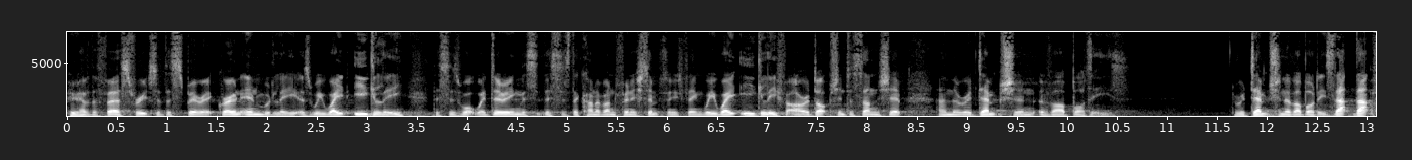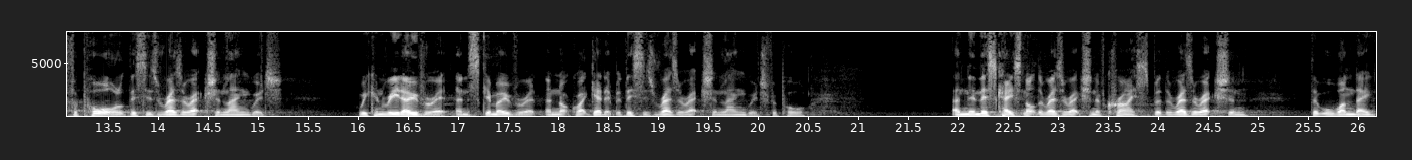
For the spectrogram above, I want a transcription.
who have the first fruits of the Spirit, groan inwardly as we wait eagerly. This is what we're doing. This, this is the kind of unfinished symphony thing. We wait eagerly for our adoption to sonship and the redemption of our bodies. The redemption of our bodies. That, that for Paul, this is resurrection language. We can read over it and skim over it and not quite get it, but this is resurrection language for Paul. And in this case, not the resurrection of Christ, but the resurrection that will one day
